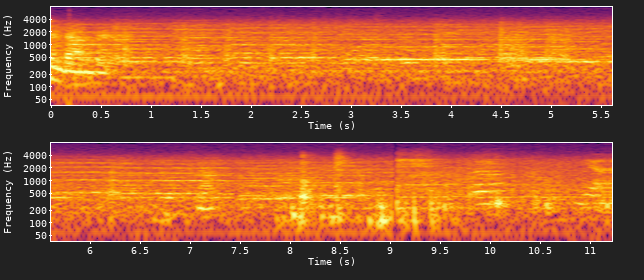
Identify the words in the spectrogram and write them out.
Down. Yeah.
